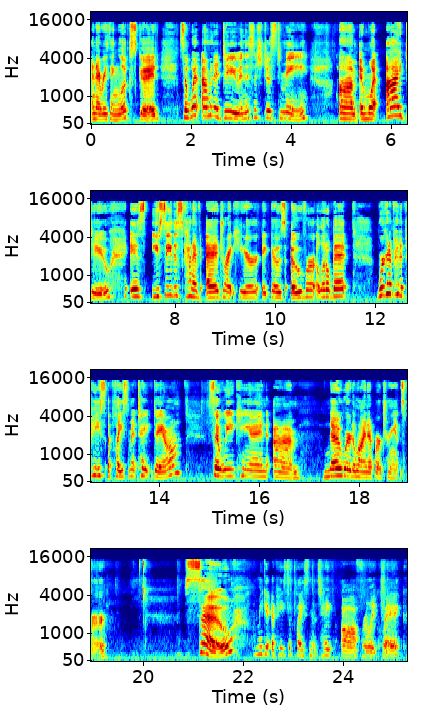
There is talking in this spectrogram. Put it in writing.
and everything looks good. So what I'm going to do, and this is just me, um, and what I do is you see this kind of edge right here, it goes over a little bit. We're going to put a piece of placement tape down so we can um, know where to line up our transfer. So, let me get a piece of placement tape off really quick.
